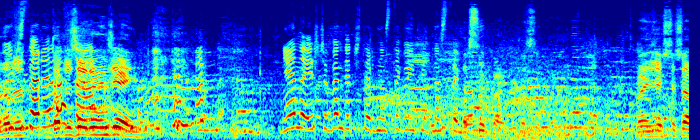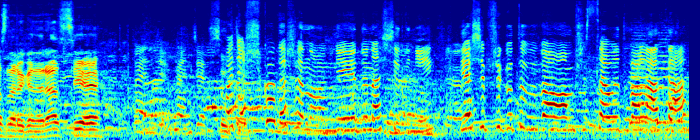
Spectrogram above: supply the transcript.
już Dobrze, stare dobrze że lata. jeden dzień. Nie no, jeszcze będę 14 i 15. To super, to super. Będzie jeszcze czas na regenerację. Będzie. Super. Chociaż szkoda, że no nie 11 dni. Ja się przygotowywałam przez całe dwa lata.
